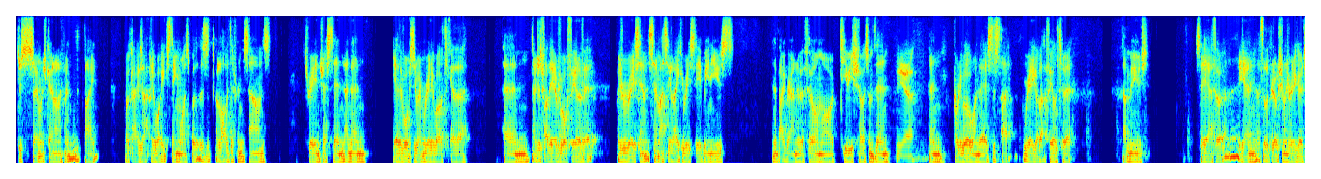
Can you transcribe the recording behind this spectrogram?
just so much going on. I couldn't like work out exactly what each thing was, but there's a lot of different sounds. It's really interesting. And then yeah, the voices went really well together. Um, I just felt the overall feel of it was really cin- cinematic. Like you really see it being used in the background of a film or TV show or something, Yeah, and probably will one day. It's just like really got that feel to it, that mood. So yeah, I thought again, I thought the production was really good.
